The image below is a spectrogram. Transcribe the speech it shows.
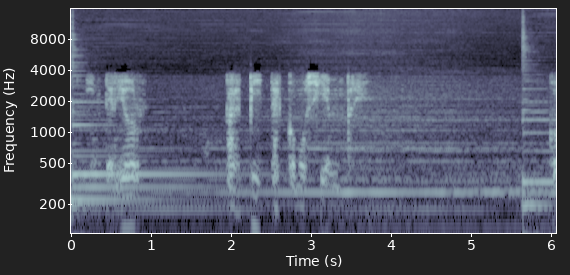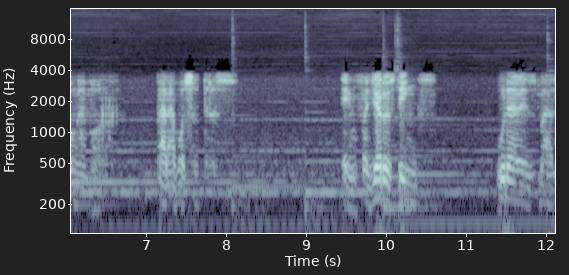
interior palpita como siempre con amor para vosotros. En Falleros Things, una vez más,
